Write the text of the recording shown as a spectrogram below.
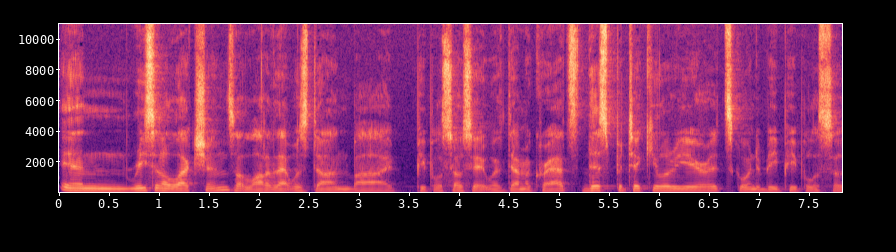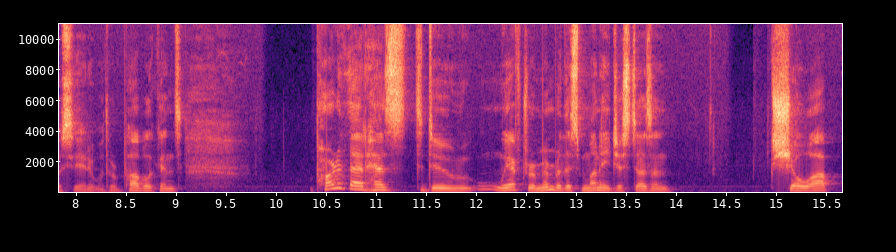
In recent elections, a lot of that was done by people associated with Democrats. This particular year, it's going to be people associated with Republicans. Part of that has to do, we have to remember this money just doesn't show up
